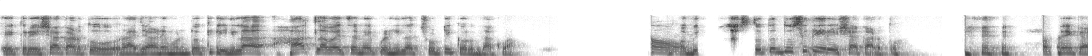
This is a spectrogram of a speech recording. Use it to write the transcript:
एक रेषा काढतो राजा आणि म्हणतो की हिला हात लावायचा नाही पण हिला छोटी करून दाखवा. हो. बिरबल असतो तो दुसरी रेषा काढतो. नाही का?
